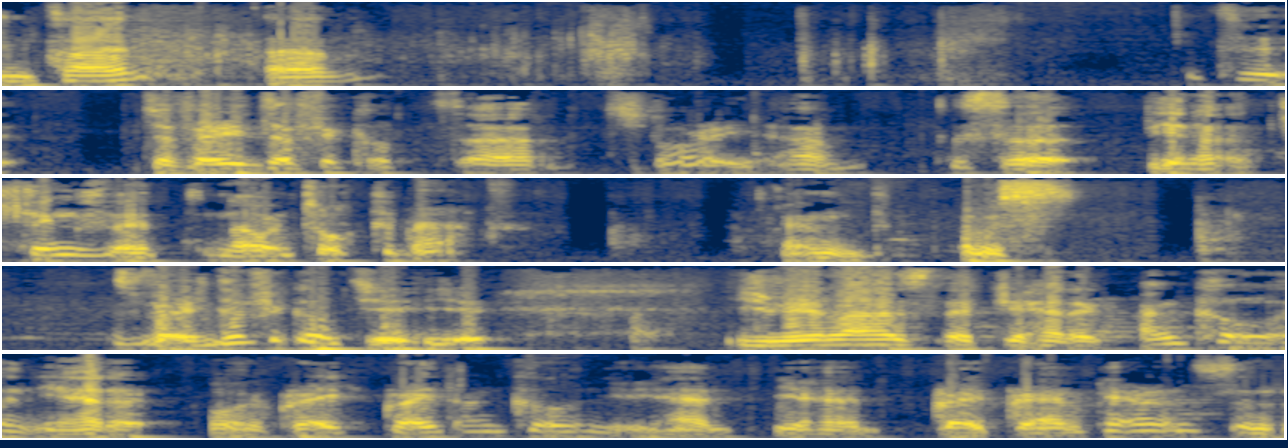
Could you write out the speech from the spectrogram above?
in time um, to, a very difficult uh, story. Um, so you know things that no one talked about. And it was it was very difficult. You you you realized that you had an uncle and you had a or a great great uncle and you had you had great grandparents and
